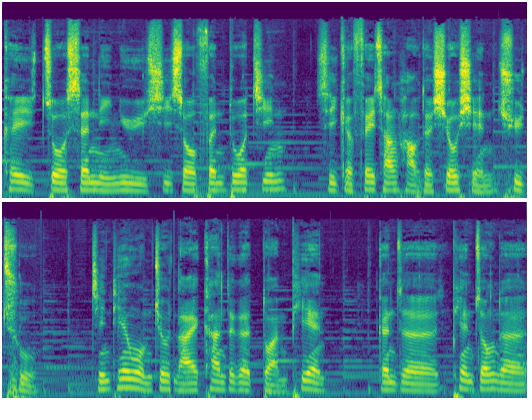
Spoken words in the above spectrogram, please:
可以做森林浴，吸收分多精。是一个非常好的休闲去处。今天我们就来看这个短片，跟着片中的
